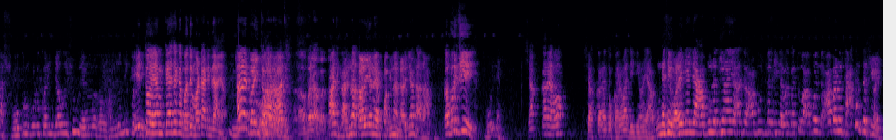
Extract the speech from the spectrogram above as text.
આ છોકરું બોલું કરીને જાવું શું? એનું સમજ નહીં પડતી. એ તો એમ કે છે કે બધું મટાડી દે અહીંયા. હે ભાઈ તમારા આજ બરાબર. આજ ઘરના તળિયા ને પગના નળિયા ના રાખો. કપૂરજી બોલ ને. શક કરે હો. શક કરે તો કરવા દેજે અહીં આબુ નથી વળી ને એટલે આબુ નથી આજ આબુ જ નથી. હવે ગતું આબુ આબાનું થાક જ નથી અહીં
